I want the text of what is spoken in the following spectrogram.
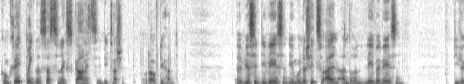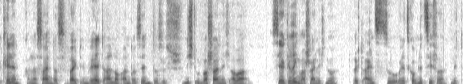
konkret bringt uns das zunächst gar nichts in die Tasche oder auf die Hand. Äh, wir sind die Wesen, die im Unterschied zu allen anderen Lebewesen, die wir kennen, kann das sein, dass weit im Weltall noch andere sind, das ist nicht unwahrscheinlich, aber sehr gering wahrscheinlich nur, vielleicht 1 zu, und jetzt kommt eine Ziffer mit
